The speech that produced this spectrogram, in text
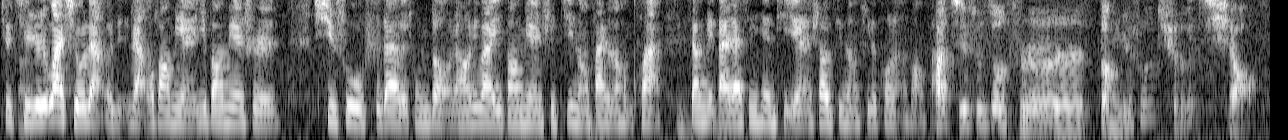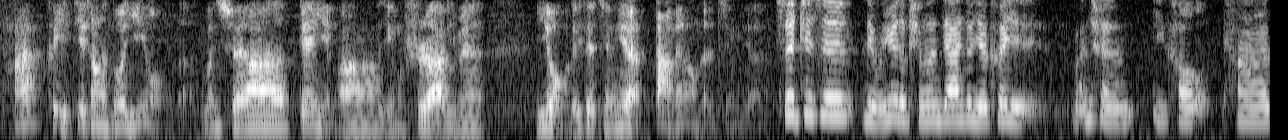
就其实外事有两个两个方面，一方面是。叙述时代的冲动，然后另外一方面是技能发展的很快，想给大家新鲜体验，烧技能是一个偷懒的方法。它其实就是等于说取了个巧，它可以继承很多已有的文学啊、电影啊、影视啊里面已有的一些经验，大量的经验。所以这些领域的评论家就也可以完全依靠他。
